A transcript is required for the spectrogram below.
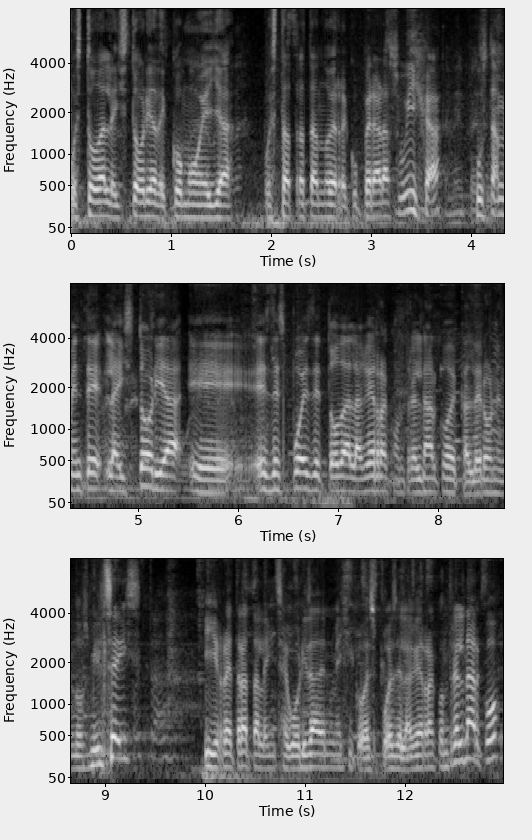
pues toda la historia de cómo ella pues está tratando de recuperar a su hija. Justamente la historia eh, es después de toda la guerra contra el narco de Calderón en 2006 y retrata la inseguridad en México después de la guerra contra el narco.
